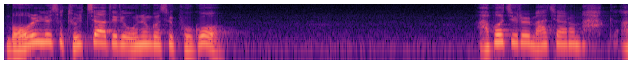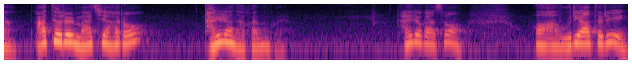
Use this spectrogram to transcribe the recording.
멀리서 둘째 아들이 오는 것을 보고 아버지를 맞이하러 막 아, 아들을 맞이하러 달려 나가는 거예요. 달려가서 와 우리 아들이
